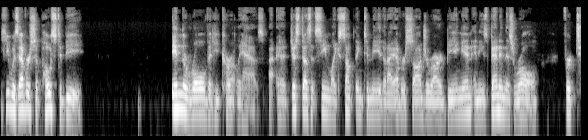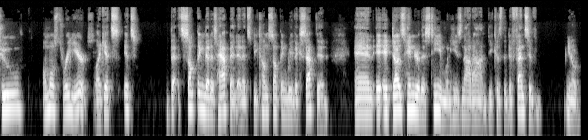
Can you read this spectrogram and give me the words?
he was ever supposed to be in the role that he currently has. It just doesn't seem like something to me that I ever saw Girard being in, and he's been in this role for two, almost three years. Like it's it's that something that has happened, and it's become something we've accepted and it, it, does hinder this team when he's not on because the defensive, you know,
